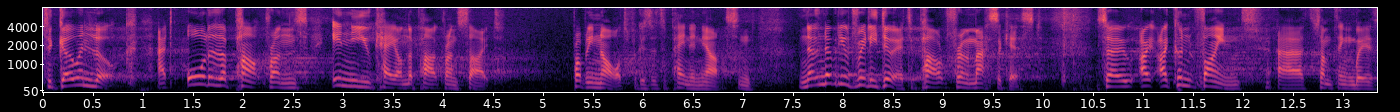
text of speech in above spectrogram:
to go and look at all of the parkruns in the UK on the parkrun site? Probably not, because it's a pain in the ass. And no, nobody would really do it apart from a masochist. So I, I couldn't find uh, something with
